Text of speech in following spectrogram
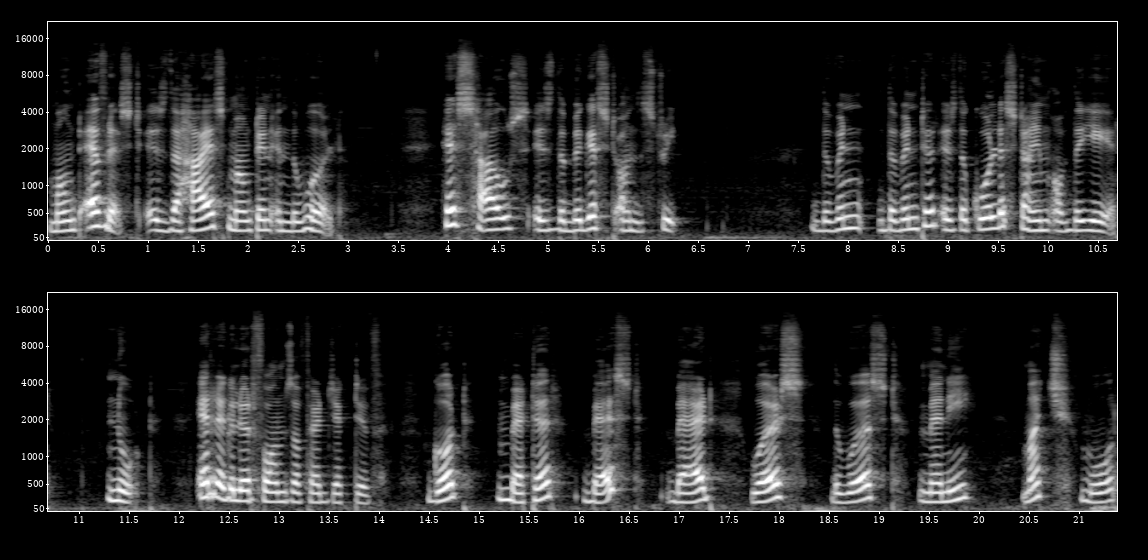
Mount Everest is the highest mountain in the world. His house is the biggest on the street. The, win- the winter is the coldest time of the year. Note Irregular forms of adjective good, better, best, bad, worse, the worst, many, much, more,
